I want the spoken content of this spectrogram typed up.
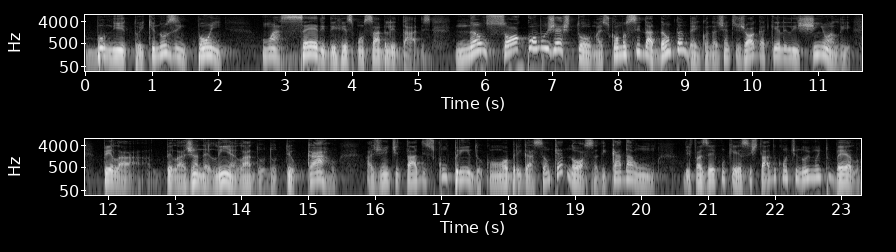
bonito e que nos impõe uma série de responsabilidades, não só como gestor, mas como cidadão também. Quando a gente joga aquele lixinho ali pela, pela janelinha lá do, do teu carro, a gente está descumprindo com a obrigação que é nossa, de cada um, de fazer com que esse Estado continue muito belo.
